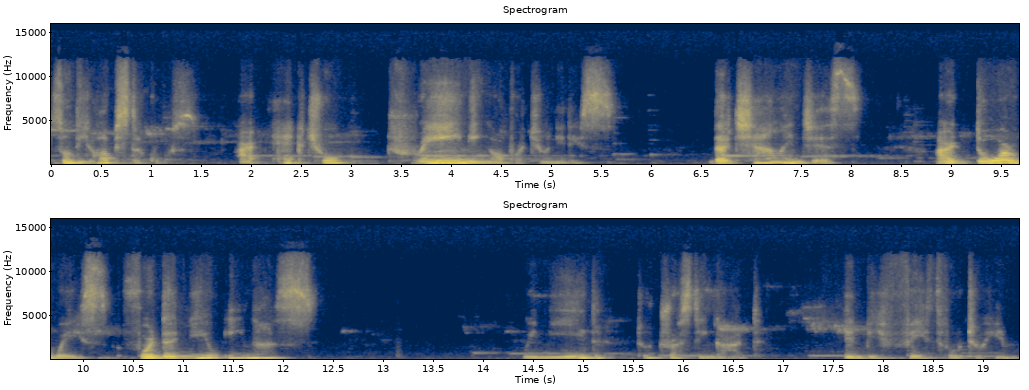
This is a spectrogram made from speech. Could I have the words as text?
So the obstacles are actual training opportunities. The challenges are doorways for the new in us. We need to trust in God and be faithful to Him.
